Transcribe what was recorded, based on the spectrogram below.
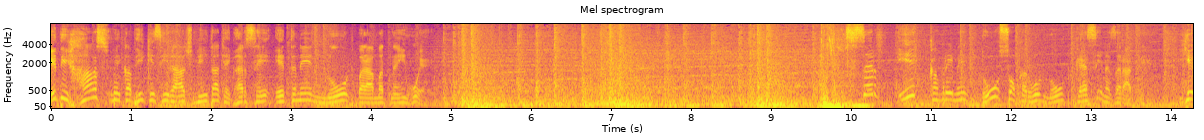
इतिहास में कभी किसी राजनेता के घर से इतने नोट बरामद नहीं हुए। सिर्फ़ एक कमरे में 200 करोड़ नोट कैसे नज़र आते हैं? ये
